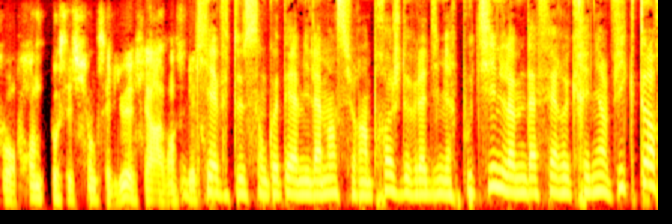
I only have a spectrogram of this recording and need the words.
pour prendre possession de ces lieux et faire avancer les Kiev, de son côté, a mis la main sur un proche de Vladimir Poutine, l'homme d'affaires ukrainien Viktor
